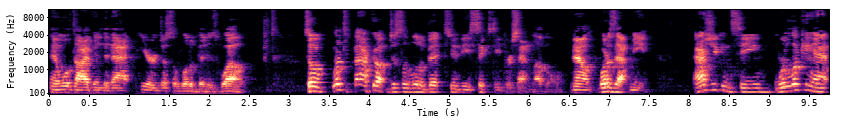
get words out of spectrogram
and we'll dive into that here in just a little bit as well. So let's back up just a little bit to the 60% level. Now, what does that mean? As you can see, we're looking at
